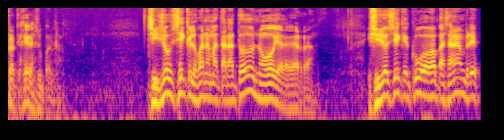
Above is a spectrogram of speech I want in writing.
Proteger a su pueblo. Si yo sé que los van a matar a todos, no voy a la guerra. Y si yo sé que Cuba va a pasar hambre,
